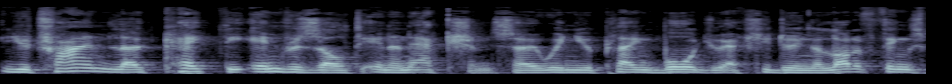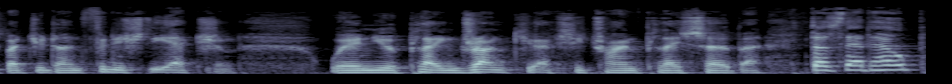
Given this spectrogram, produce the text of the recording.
you try and locate the end result in an action. So when you're playing bored, you're actually doing a lot of things, but you don't finish the action. When you're playing drunk, you actually try and play sober. Does that help?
